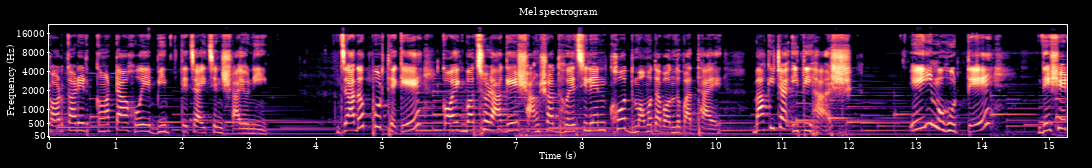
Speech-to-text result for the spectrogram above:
সরকারের কাঁটা হয়ে বিঁধতে চাইছেন সায়নী। যাদবপুর থেকে কয়েক বছর আগে সাংসদ হয়েছিলেন খোদ মমতা বন্দ্যোপাধ্যায়। বাকিটা ইতিহাস। এই মুহূর্তে দেশের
